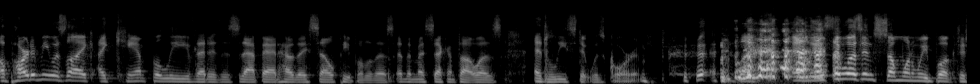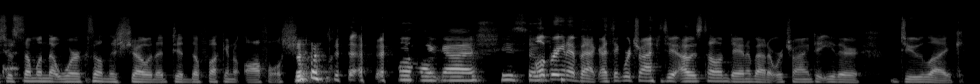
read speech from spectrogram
a part of me was like, I can't believe that it is that bad how they sell people to this. And then my second thought was, at least it was Goran. like, at least it wasn't someone we booked. It's just someone that works on the show that did the fucking awful shit. Oh my gosh, he's so. well, bringing it back. I think we're trying to. I was telling Dan about it. We're trying to either do like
